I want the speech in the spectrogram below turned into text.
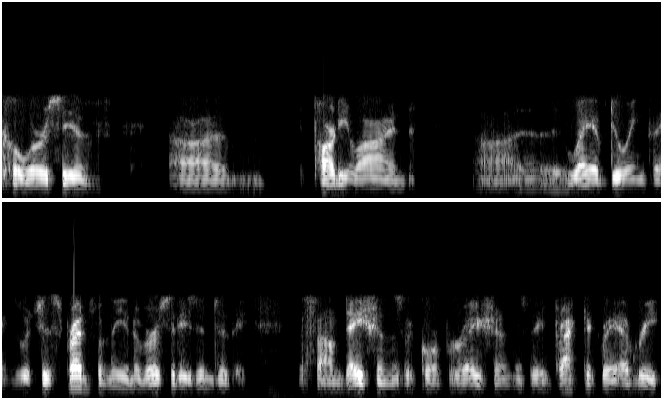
coercive uh, party line uh, way of doing things, which is spread from the universities into the, the foundations, the corporations, the practically every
